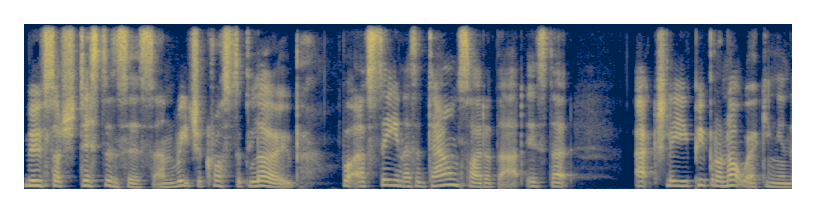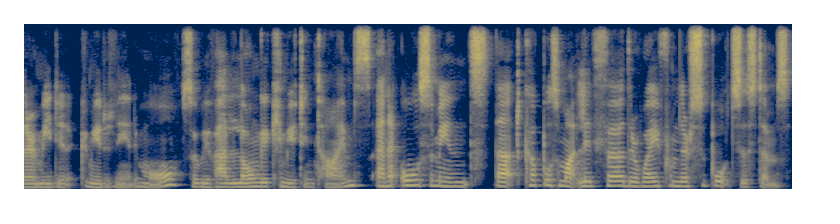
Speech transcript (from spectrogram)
move such distances and reach across the globe, what I've seen as a downside of that is that actually people are not working in their immediate community anymore. So we've had longer commuting times. And it also means that couples might live further away from their support systems,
